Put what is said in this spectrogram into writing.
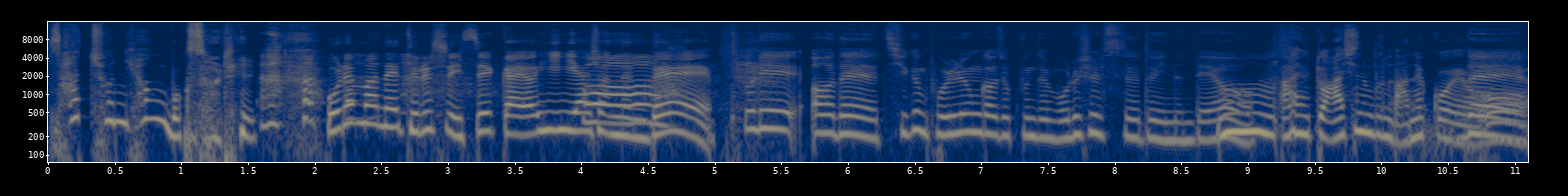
사촌 형 목소리, 오랜만에 들을 수 있을까요? 히히 하셨는데, 우리 어네 지금 볼륨 가족분들 모르실 수도 있는데요. 음, 아유, 또 아시는 분 많을 거예요. 네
